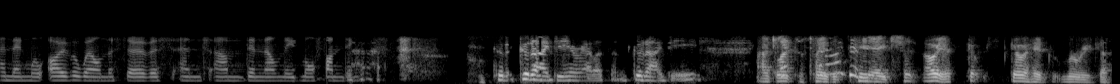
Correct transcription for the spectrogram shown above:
and then we'll overwhelm the service and then they'll need more funding. good, good idea, Alison. Good idea. I'd like to say that PH. Oh yeah, go, go ahead, Marika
